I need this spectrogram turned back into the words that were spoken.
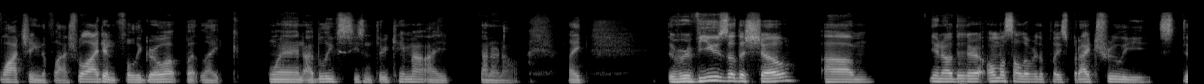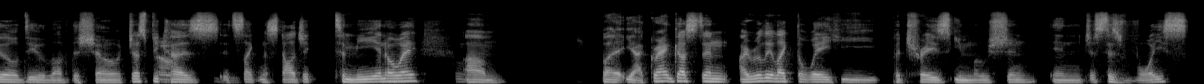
watching the Flash. Well, I didn't fully grow up, but like when I believe season three came out, I I don't know, like the reviews of the show. Um, you know, they're almost all over the place, but I truly still do love the show just oh, because oh. it's like nostalgic to me in a way. Hmm. Um, but yeah, Grant Gustin, I really like the way he portrays emotion in just his voice.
